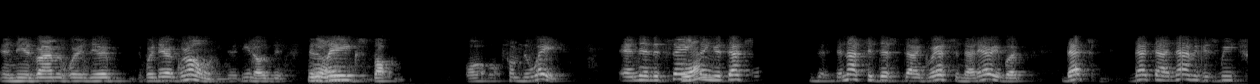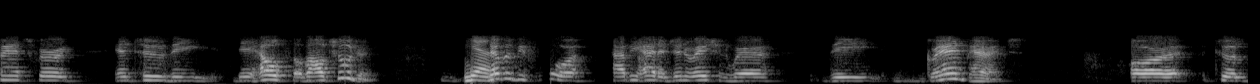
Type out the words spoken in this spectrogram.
in the environment where they're where they're grown. You know, the, the yeah. legs buckle or, from the weight. And then the same yeah. thing is that's not to just digress in that area, but that's that dynamic is being transferred into the the health of our children. Yeah. Never before have we had a generation where the grandparents are to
